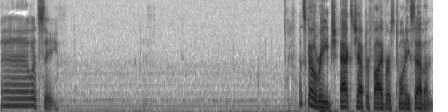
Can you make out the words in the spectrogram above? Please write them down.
Uh, let's see. Let's go read Acts chapter 5, verse 27.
